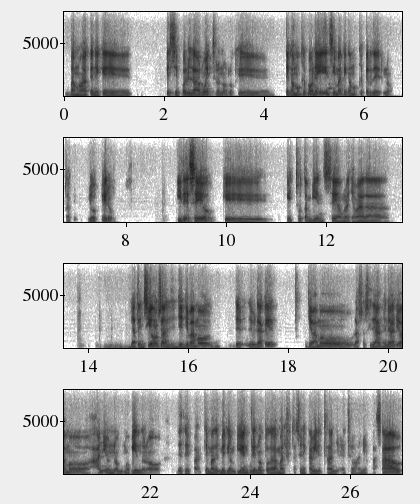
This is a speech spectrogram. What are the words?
vamos a tener que, que ser por el lado nuestro, ¿no? Los que tengamos que poner y encima tengamos que perder, ¿no? O sea, que yo espero y deseo que, esto también sea una llamada de atención. O sea, llevamos, de, verdad que llevamos, la sociedad en general llevamos años, ¿no? Moviéndonos desde el tema del medio ambiente, ¿no? Todas las manifestaciones que ha habido este año, estos años pasados,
